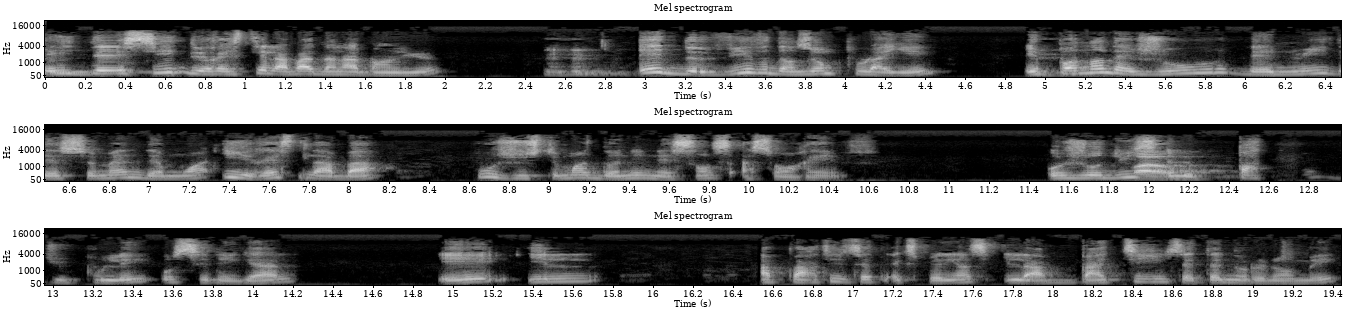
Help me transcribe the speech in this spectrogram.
Et il décide de rester là-bas dans la banlieue Mhm. et de vivre dans un poulailler. Et Mhm. pendant des jours, des nuits, des semaines, des mois, il reste là-bas pour justement donner naissance à son rêve. Aujourd'hui, Wow. c'est le patron du poulet au Sénégal et il, à partir de cette expérience, il a bâti une certaine renommée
